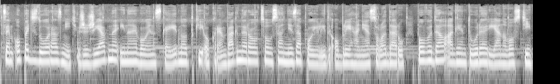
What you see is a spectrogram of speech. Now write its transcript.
Chcem opäť zdôrazniť, že žiadne iné vojenské jednotky okrem Wagnerovcov sa nezapojili do obliehania Soledaru, povedal agentúre RIA Novosti.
